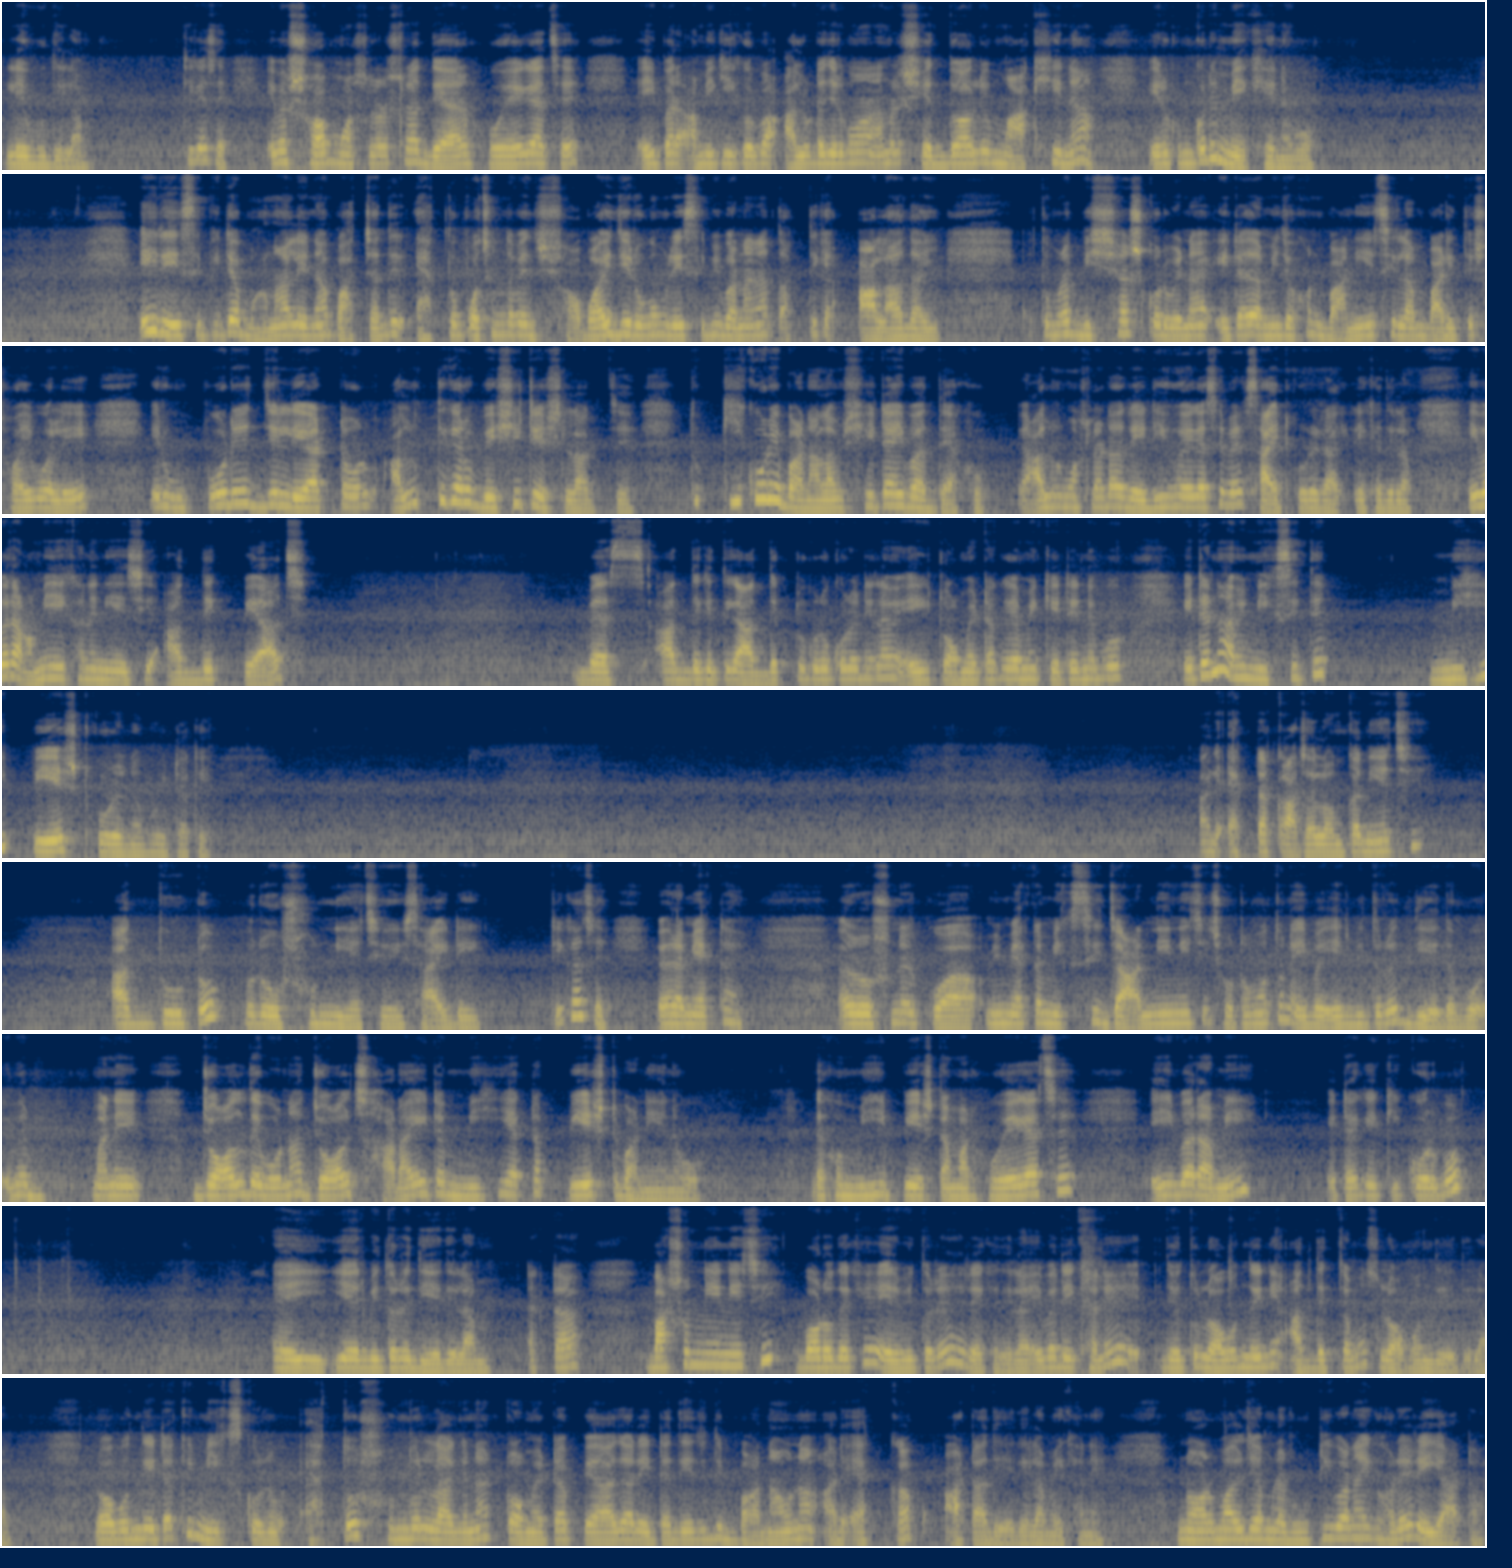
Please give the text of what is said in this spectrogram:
লেবু দিলাম। ঠিক আছে? এবার সব মশলা টশলা দেওয়ার হয়ে গেছে। এইবার আমি কি করব? আলুটা যেরকম আমরা সেদ্ধ আলু মাখি না, এরকম করে মেখে নেব। এই রেসিপিটা বানালে না বাচ্চাদের এত পছন্দ হবে। সবাই যেরকম রেসিপি বানায় না, তার থেকে আলাদাই। তোমরা বিশ্বাস করবে না, এটা আমি যখন বানিয়েছিলাম বাড়িতে সবাই বলে, এর উপরের যে লেয়ারটা ওর আলুর থেকে আরও বেশি টেস্ট লাগছে। তো কি করে বানালাম সেটাই এবার দেখো। আলুর মশলাটা রেডি হয়ে গেছে, এবার সাইড করে রেখে দিলাম। এবার আমি এখানে নিয়েছি আর্ধেক পেঁয়াজ। ব্যাস আর্ধেকের থেকে আর্ধেক টুকরো করে নিলাম। এই টমেটোকে আমি কেটে নেব। এটা না আমি মিক্সিতে মিহি পেস্ট করে নেব এটাকে। আর একটা কাঁচা লঙ্কা নিয়েছি আর দুটো রসুন নিয়েছি ওই সাইডেই, ঠিক আছে? এবার আমি একটা রসুনের কোয়া, আমি একটা মিক্সি জার নিয়ে নিয়েছি ছোটো মতন, এবার এর ভিতরে দিয়ে দেবো। এবার মানে জল দেবো না, জল ছাড়াই এটা মিহি একটা পেস্ট বানিয়ে নেব। দেখো মিহি পেস্ট আমার হয়ে গেছে, এইবার আমি এটাকে কি করব? এই ইয়ের ভিতরে দিয়ে দিলাম একটা বাসন নিয়ে নিয়েছি, বড় দেখে এর ভিতরে রেখে দিলাম। এবার এখানে যেহেতু লবণ দিইনি, আর্ধেক চামচ লবণ দিয়ে দিলাম। লবণ দিয়ে এটাকে মিক্স করে নেব। এত সুন্দর লাগে না, টমেটো, পেঁয়াজ আর এটা দিয়ে যদি বানাও না, আর এক কাপ আটা দিয়ে দিলাম এখানে। নর্মাল যে আমরা রুটি বানাই ঘরের, এই আটা।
